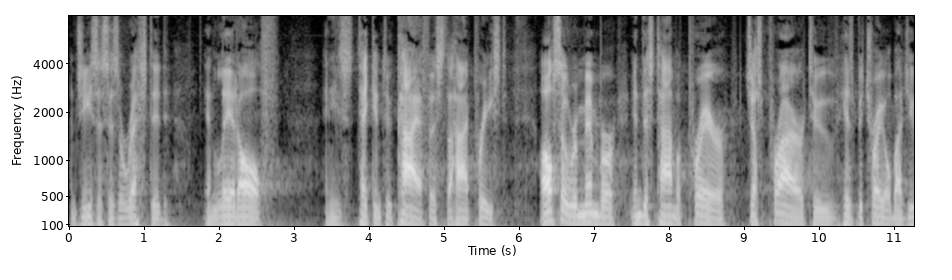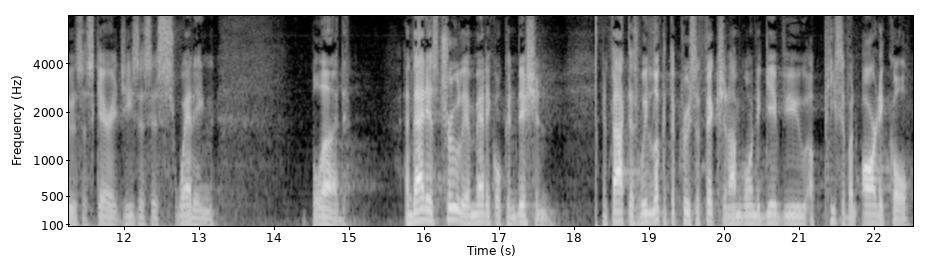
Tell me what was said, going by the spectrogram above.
And Jesus is arrested and led off, and he's taken to Caiaphas, the high priest. Also, remember in this time of prayer, just prior to his betrayal by Judas Iscariot, Jesus is sweating blood and that is truly a medical condition. In fact, as we look at the crucifixion, I'm going to give you a piece of an article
